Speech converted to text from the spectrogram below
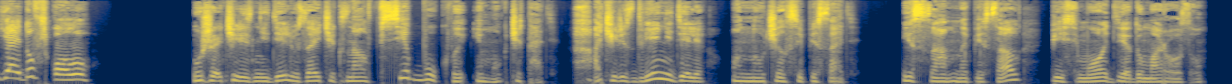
я иду в школу!» Уже через неделю зайчик знал все буквы и мог читать. А через две недели он научился писать. И сам написал письмо Деду Морозу.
